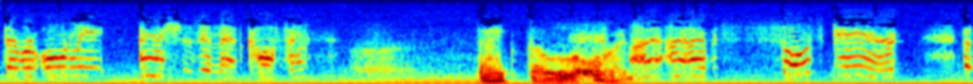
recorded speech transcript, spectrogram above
there were only ashes in that coffin. Thank the Lord. I, I, I was so scared, but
